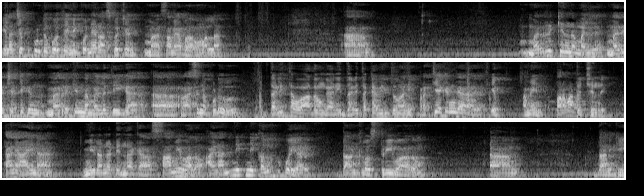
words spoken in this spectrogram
ఇలా చెప్పుకుంటూ పోతే నేను కొన్నే రాసుకొచ్చాను మా సమయాభావం వల్ల. మర్రి కింద మల్లె మర్రి చెట్టు కింద మర్రి కింద మల్లెతీగా రాసినప్పుడు దళితవాదం కానీ దళిత కవిత్వం అని ప్రత్యేకంగా ఐ మీన్ తర్వాత వచ్చింది. కానీ ఆయన మీరు అన్నట్టు ఇందాక సామ్యవాదం ఆయన అన్నిటినీ కలుపుకుపోయారు. దాంట్లో స్త్రీవాదం దానికి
